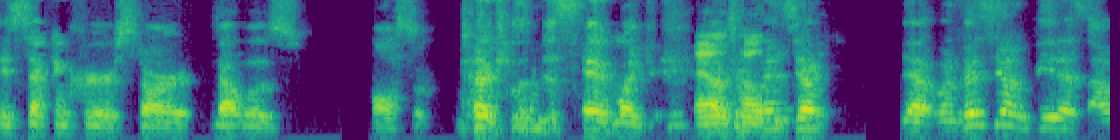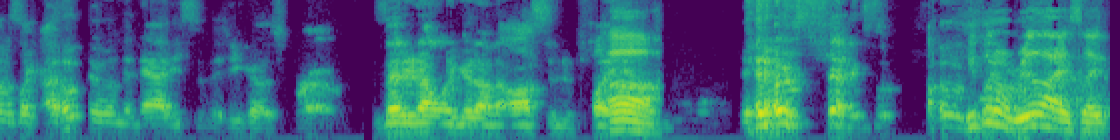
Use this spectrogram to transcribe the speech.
his second career start. That was awesome. I'm just saying, like That was after helpful. Vince Young, yeah, when Vince Young beat us, I was like, I hope they win the Natty so that he goes pro. Because I do not want to go down to Austin and play. Oh. You know, six. I was People like, don't realize, like,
